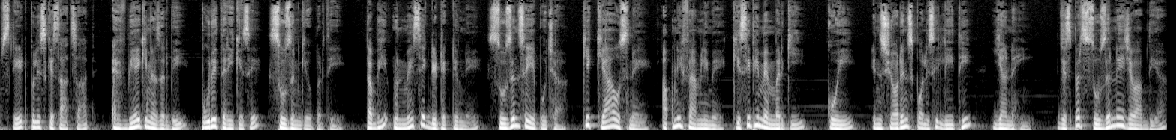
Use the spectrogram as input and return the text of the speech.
अब स्टेट पुलिस के साथ साथ एफबीआई की नज़र भी पूरे तरीके से सूजन के ऊपर थी। तभी उनमें से एक डिटेक्टिव ने सूजन से यह पूछा कि क्या उसने अपनी फैमिली में किसी भी मेंबर की कोई इंश्योरेंस पॉलिसी ली थी या नहीं, जिस पर सूजन ने जवाब दिया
